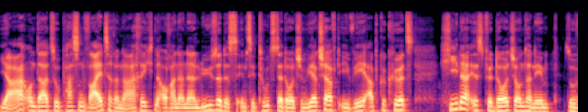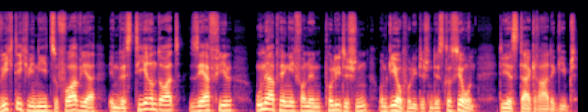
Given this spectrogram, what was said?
Ja, und dazu passen weitere Nachrichten, auch eine Analyse des Instituts der deutschen Wirtschaft, IW abgekürzt. China ist für deutsche Unternehmen so wichtig wie nie zuvor. Wir investieren dort sehr viel, unabhängig von den politischen und geopolitischen Diskussionen, die es da gerade gibt.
